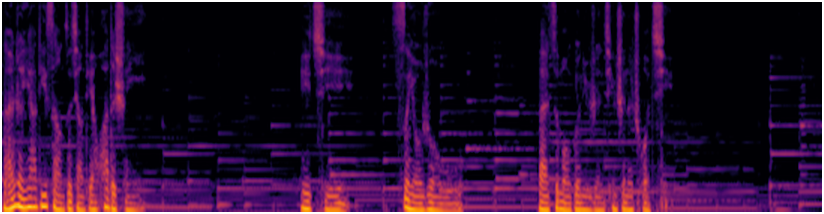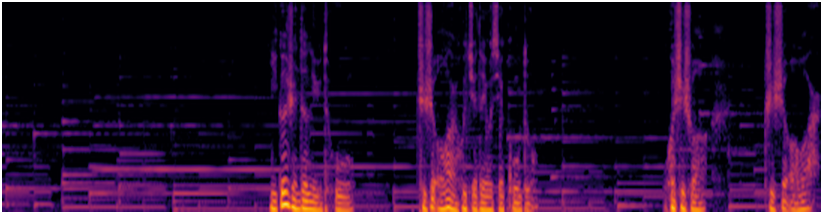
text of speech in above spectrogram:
男人压低嗓子讲电话的声音，以及似有若无来自某个女人轻声的啜泣。一个人的旅途，只是偶尔会觉得有些孤独。我是说，只是偶尔。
